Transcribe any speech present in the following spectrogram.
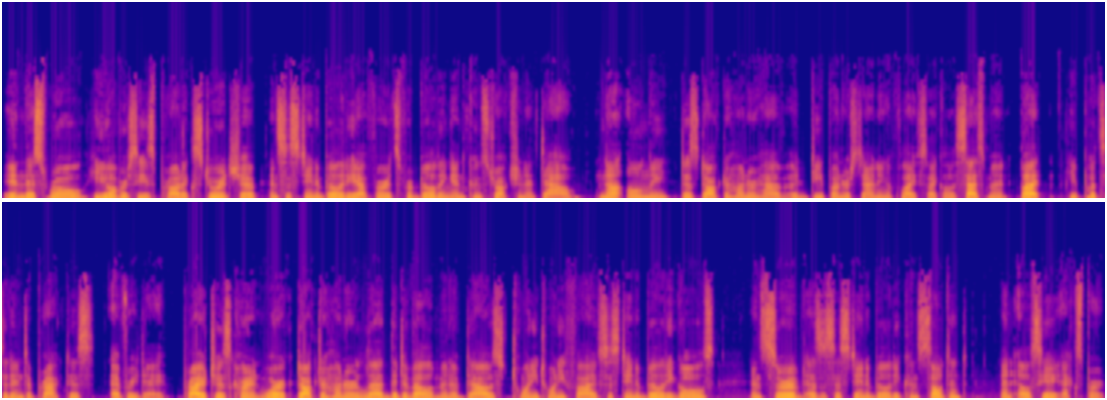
In this role, he oversees product stewardship and sustainability efforts for building and construction at Dow. Not only does Dr. Hunter have a deep understanding of life cycle assessment, but he puts it into practice every day. Prior to his current work, Dr. Hunter led the development of Dow's 2025 sustainability goals and served as a sustainability consultant and LCA expert.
